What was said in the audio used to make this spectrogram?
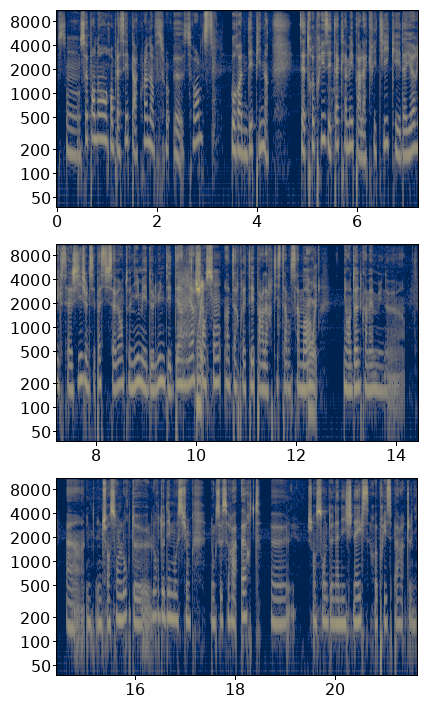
sont cependant remplacées par Crown of euh, Thorns, couronne d'épines. Cette reprise est acclamée par la critique et d'ailleurs il s'agit, je ne sais pas si tu savais Anthony, mais de l'une des dernières chansons interprétées par l'artiste avant sa mort. Et en donne quand même une, euh, une, chanson lourde, lourde d'émotion. Donc ce sera Hurt, euh, chanson de Nanny Nails, reprise par Johnny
